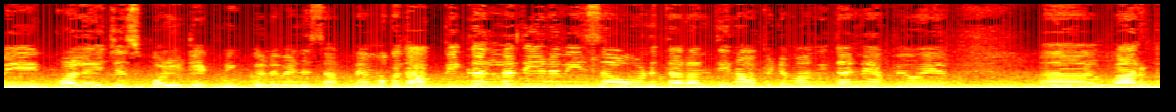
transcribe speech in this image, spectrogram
මේ කොලෙජස් පොලිටෙක්නික් වල වෙනසක් නෑ. මොකද අපි කරලා තියෙන වීසා ඕන තරම් තියෙනවා. අපිට මම හිතන්නේ අපි ඔය අ, වර්ග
